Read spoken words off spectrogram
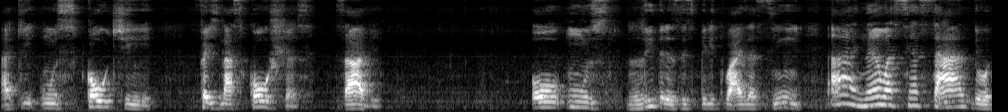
aqui uns coach feitos nas coxas, sabe? Ou uns líderes espirituais assim, ah, não, assim assado,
